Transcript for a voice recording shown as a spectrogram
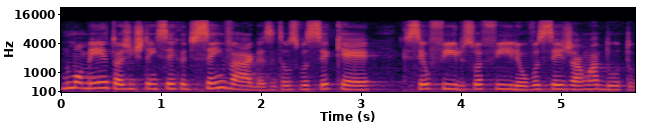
No momento, a gente tem cerca de 100 vagas. Então, se você quer que seu filho, sua filha, ou você já um adulto,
